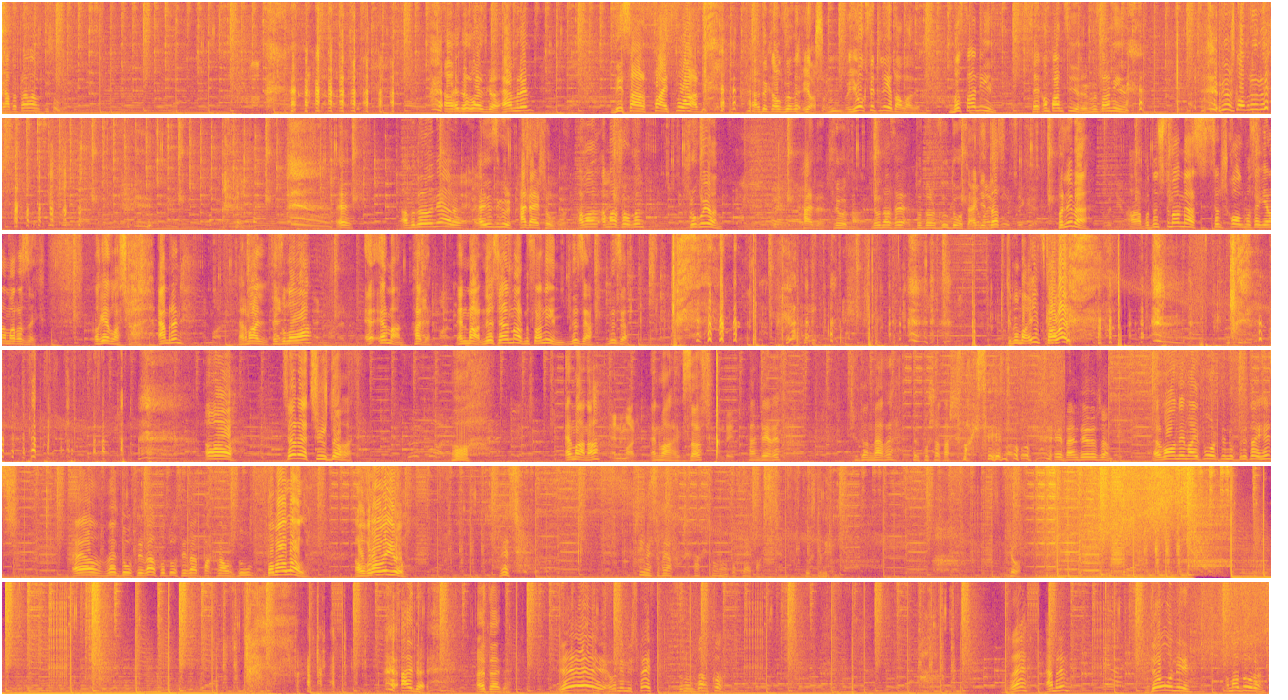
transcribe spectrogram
Ja, për prava të sugë. A e të lojtë shko, emrin? This are fight fuat! A e të kalëzëve, jo, shumë, jo kësit letë, Allah, jo. Më stanin, se kom pancirë, më stanin. Rrë shko të rrë, Ej, a për po të dhe njerë? A ju sigur? Hajde, aj shoku. A ma shokën? Shoku jënë? Hajde, të luna se të dërzu dosë. A ti dës... Për një me? A për po të në të manë me, se në shkollë mëse kena ma rëzik. Oke, vla, shka. Emrin? Enmar. Ermal Fezullova? Erman, hajde. Enmar. Enmar, nëse Enmar, mësanin, nëse, nëse. Ti me ma i të kalaj Qërë e dohet? Oh. Erman, a? Enmar. Enmar, e këzëf. Hëndetit. Hëndetit. Që do në merë për pusha të ashtë se e në. E për hëndetit Ermani ma i forti nuk pritaj heq. Edhe do si vetë, po do si vetë pak në urzu. Po ma lalë, a u vrave ju? Więc przyjmę sobie fakt, no to chleba. Cóż ty. Jo. Hajde, hajde, hajde. Je, oni mi spet su nam dal kor. Re, Amrin? Deoni. Deoni. në dorën,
